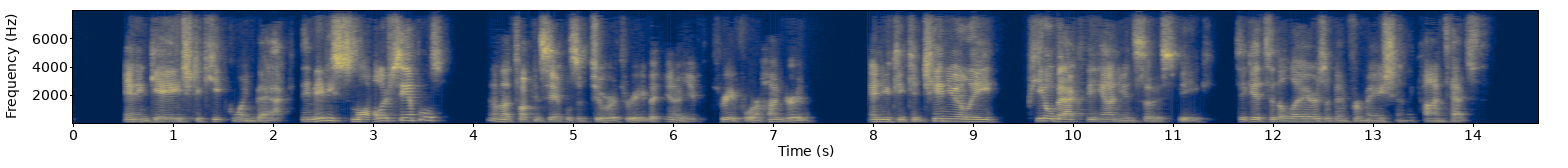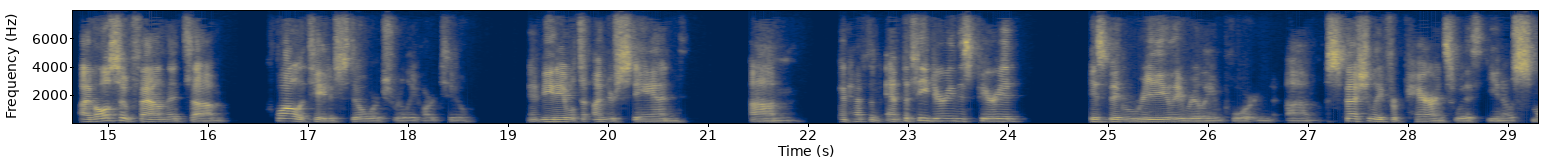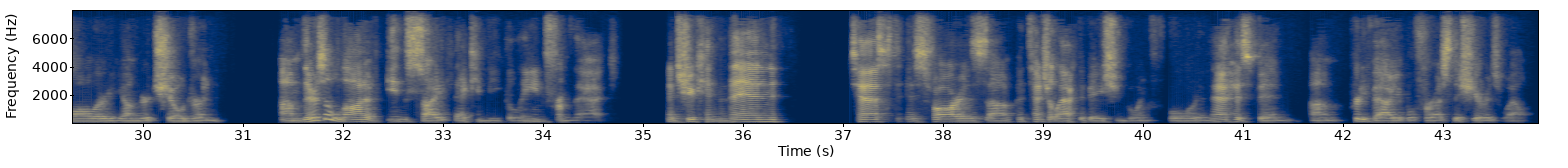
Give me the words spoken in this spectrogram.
and engage to keep going back. They may be smaller samples. I'm not talking samples of two or three, but you know, you three, four hundred, and you can continually peel back the onion, so to speak, to get to the layers of information and the context. I've also found that um, qualitative still works really hard too, and being able to understand um, and have some empathy during this period has been really, really important, um, especially for parents with, you know, smaller, younger children. Um, there's a lot of insight that can be gleaned from that that you can then test as far as uh, potential activation going forward. And that has been um, pretty valuable for us this year as well.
